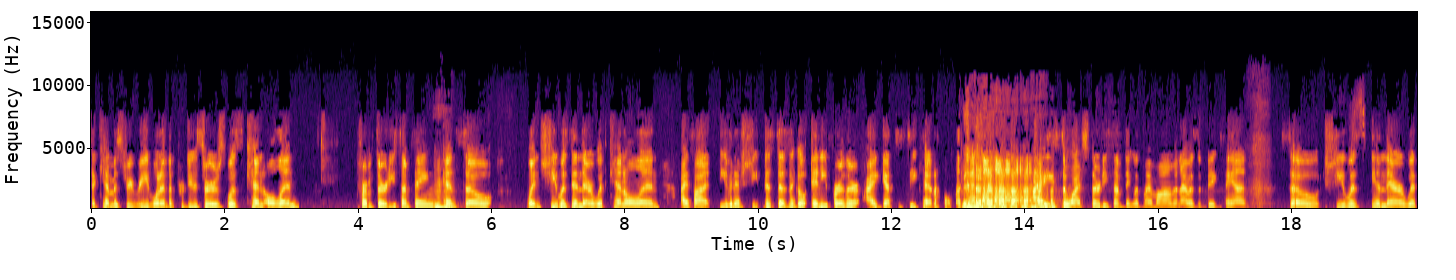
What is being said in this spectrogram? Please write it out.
the chemistry read one of the producers was ken olin from 30 something Mhm. and so when she was in there with ken olin i thought even if she this doesn't go any further i get to see ken olin I used to watch 30 something with my mom and I was a big fan. So she was in there with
